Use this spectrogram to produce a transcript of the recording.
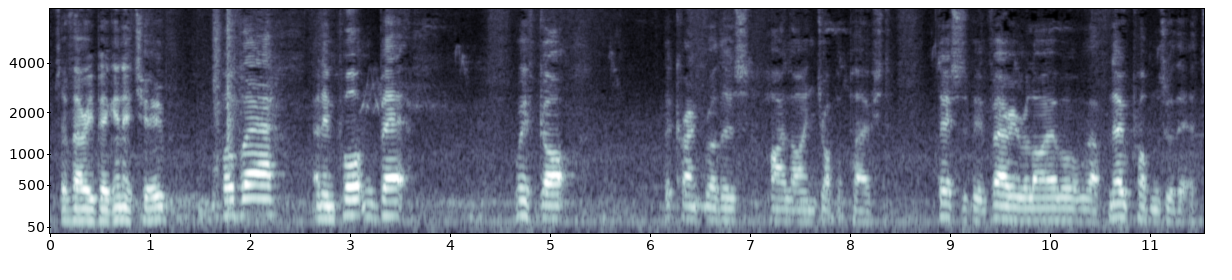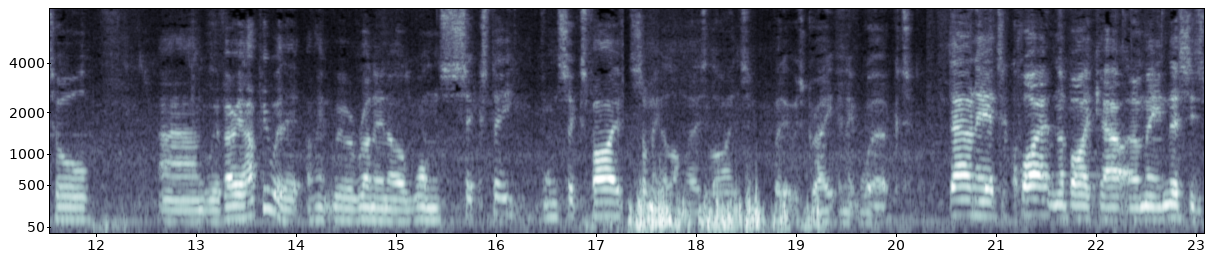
it's a very big inner tube. Above there an important bit we've got the Crank Brothers Highline dropper post. This has been very reliable we have no problems with it at all and we're very happy with it. I think we were running a 160, 165, something along those lines, but it was great and it worked. Down here to quieten the bike out, I mean this is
